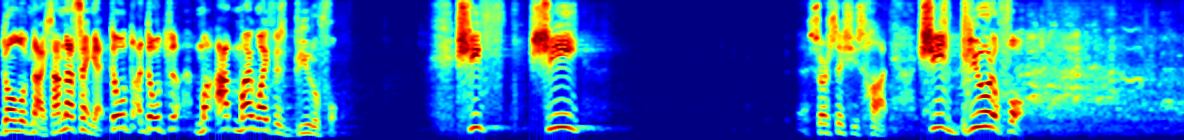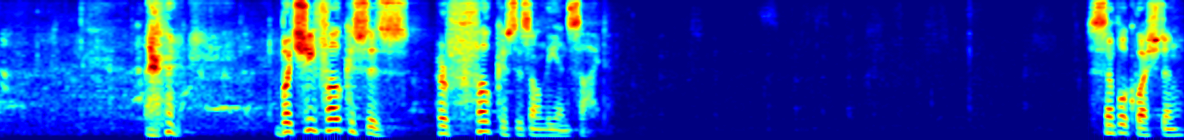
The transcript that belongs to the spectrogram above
don't look nice. I'm not saying that. Don't, don't, my, my wife is beautiful. She, she, sorry to say she's hot. She's beautiful. but she focuses, her focus is on the inside. Simple question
